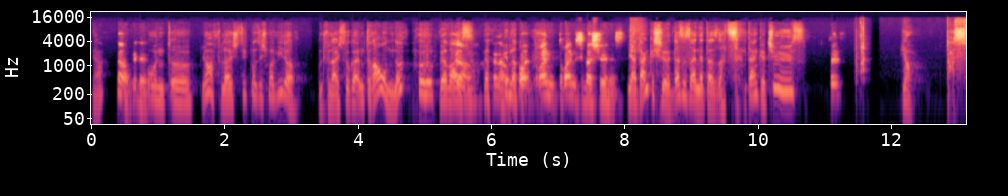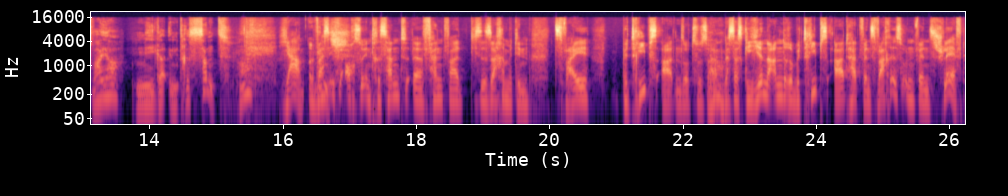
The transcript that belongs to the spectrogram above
Ja, ja bitte. Und äh, ja, vielleicht sieht man sich mal wieder. Und vielleicht sogar im Traum, ne? Wer weiß. Ja, genau. genau. Träumen, träumen Sie was Schönes. Ja, danke schön. Das ist ein netter Satz. Danke. Tschüss. Tschüss. Ja, das war ja mega interessant. Hm? Ja, und Mensch. was ich auch so interessant äh, fand, war diese Sache mit den zwei Betriebsarten sozusagen, ja. dass das Gehirn eine andere Betriebsart hat, wenn es wach ist und wenn es schläft.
